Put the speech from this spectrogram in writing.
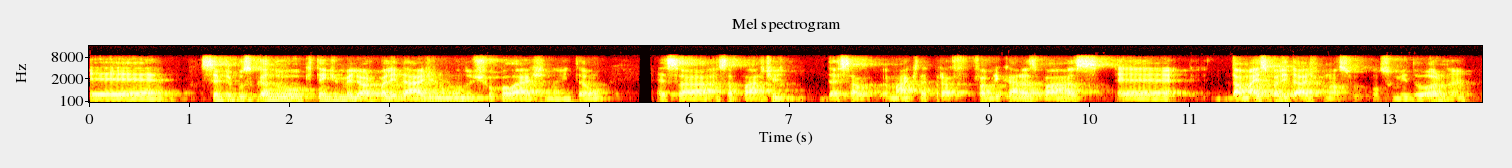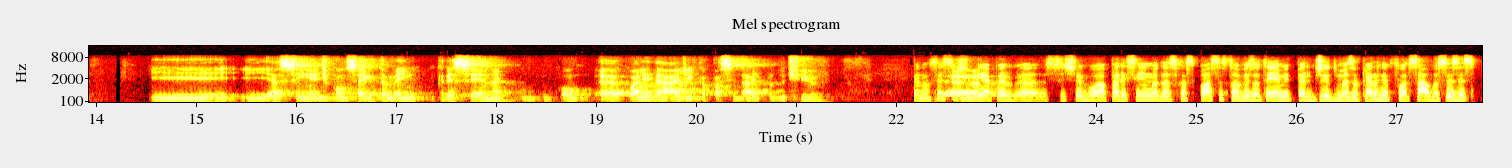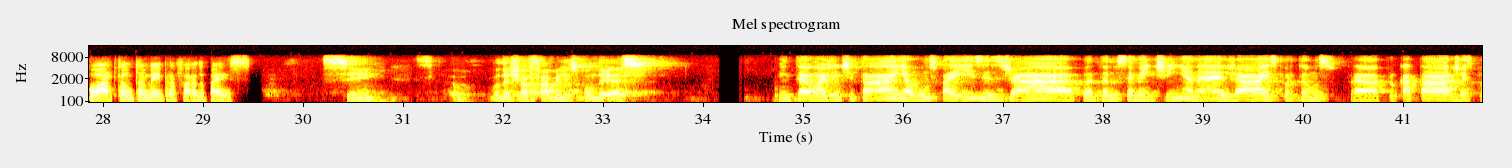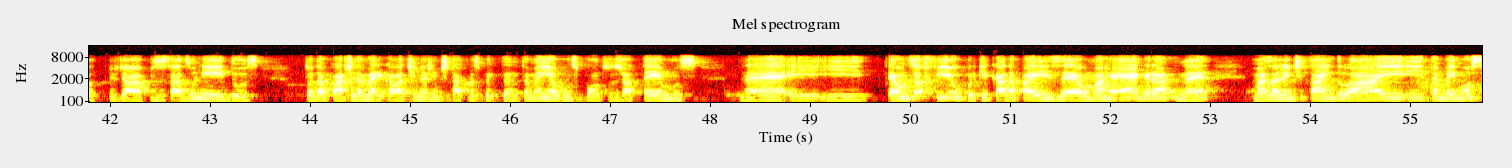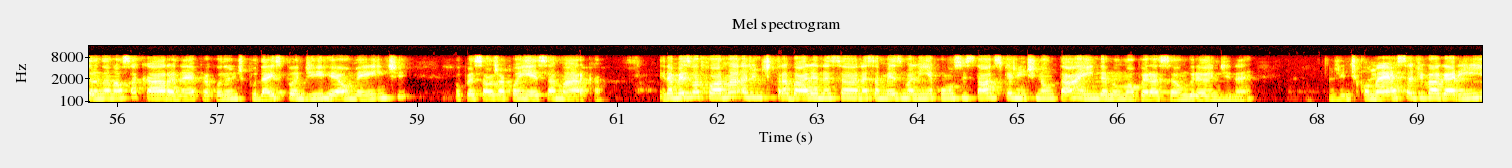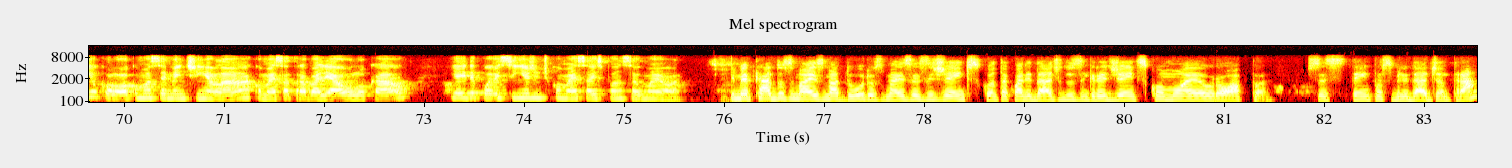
é, sempre buscando o que tem de melhor qualidade no mundo de chocolate, né, então essa, essa parte dessa máquina para fabricar as barras é, dá mais qualidade para o nosso consumidor, né, e, e assim a gente consegue também crescer, né, com, com é, qualidade e capacidade produtiva. Eu não sei se, é... a, se, chegou a aparecer em uma das respostas, talvez eu tenha me perdido, mas eu quero reforçar. Vocês exportam também para fora do país? Sim. Eu vou deixar a Fábio responder essa. Então, a gente está em alguns países já plantando sementinha, né? Já exportamos para o Catar, já, já para os Estados Unidos, toda a parte da América Latina a gente está prospectando também, em alguns pontos já temos, né? E, e, é um desafio, porque cada país é uma regra, né? Mas a gente está indo lá e, e, também mostrando a nossa cara, né? Para quando a gente puder expandir realmente, o pessoal já conheça a marca. E da mesma forma, a gente trabalha nessa, nessa mesma linha com os estados que a gente não está ainda numa operação grande, né? A gente começa devagarinho, coloca uma sementinha lá, começa a trabalhar o local, e aí depois sim a gente começa a expansão maior. E mercados mais maduros, mais exigentes quanto à qualidade dos ingredientes, como a Europa, vocês têm possibilidade de entrar?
